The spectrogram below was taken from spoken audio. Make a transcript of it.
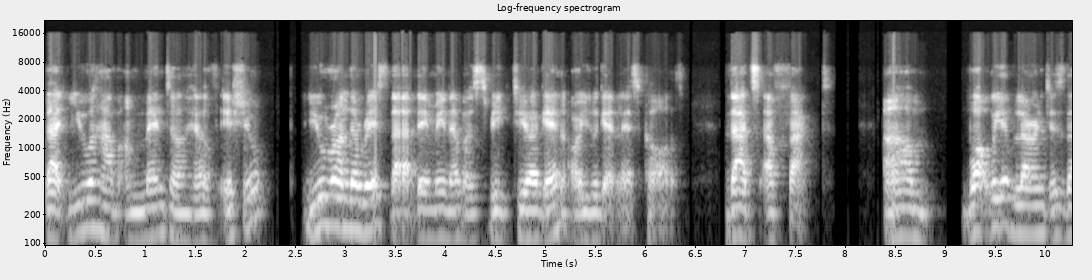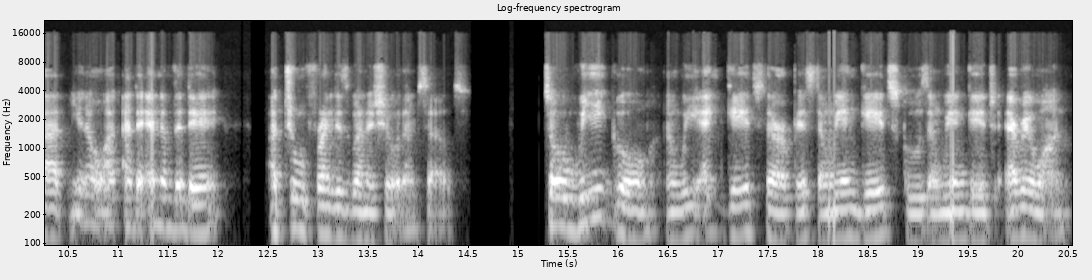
that you have a mental health issue, you run the risk that they may never speak to you again or you'll get less calls. That's a fact. Um, what we have learned is that, you know what, at the end of the day, a true friend is going to show themselves. So we go and we engage therapists and we engage schools and we engage everyone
